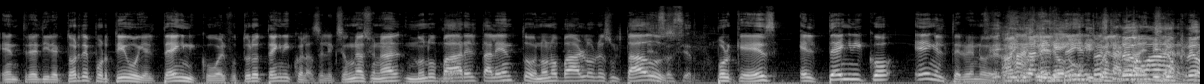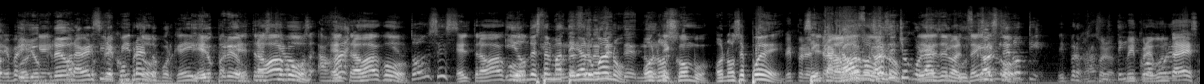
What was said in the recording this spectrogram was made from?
entre el director deportivo y el técnico, o el futuro técnico de la selección nacional, no nos va a dar el talento, no nos va a dar los resultados. Eso es cierto. Porque es el técnico en el terreno de Sí, juego. yo- creo- para ver si le comprendo, porque y yo creo- el entonces, ¿qué trabajo, vamos ajá, el trabajo, y entonces, el trabajo. ¿Y dónde está el Y no material humano? no, ¿O, no, ¿y cómo? ¿O no se puede? Sí, Sin cacao no se hace chocolate. déselo al Usted técnico. no ti- Sí, pero ¿acaso Pero el mi pregunta es,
